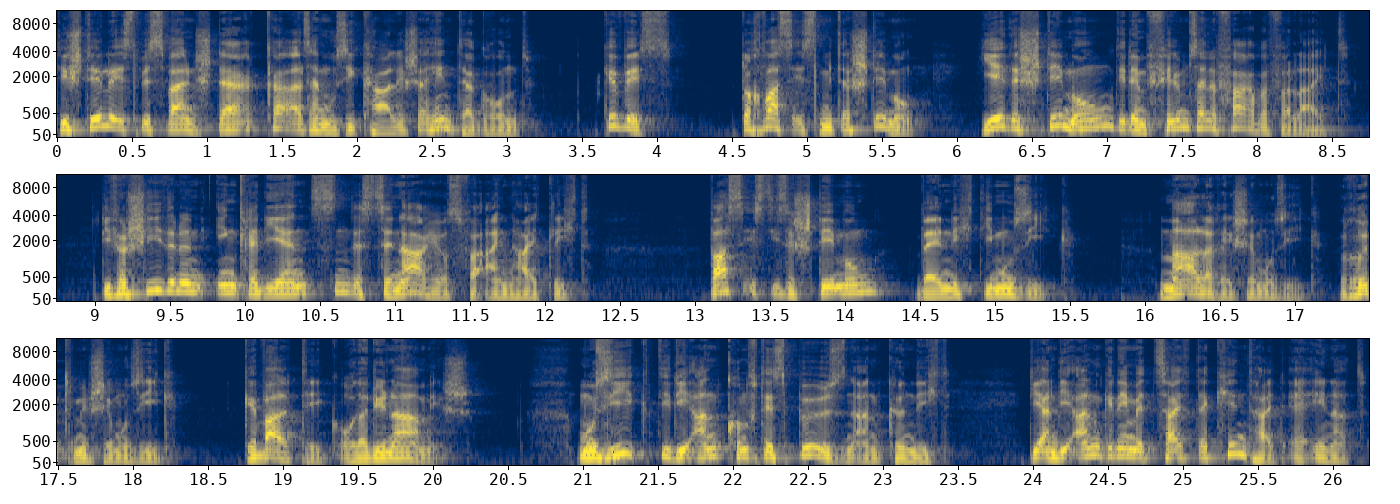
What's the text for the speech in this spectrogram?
die Stille ist bisweilen stärker als ein musikalischer Hintergrund. Gewiss. Doch was ist mit der Stimmung? Jede Stimmung, die dem Film seine Farbe verleiht, die verschiedenen Ingredienzen des Szenarios vereinheitlicht. Was ist diese Stimmung, wenn nicht die Musik? Malerische Musik, rhythmische Musik, gewaltig oder dynamisch. Musik, die die Ankunft des Bösen ankündigt, die an die angenehme Zeit der Kindheit erinnert.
